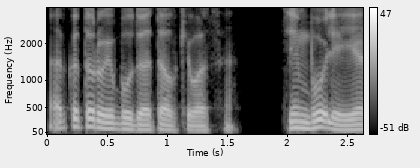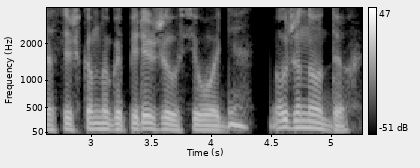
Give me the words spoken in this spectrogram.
от которого и буду отталкиваться. Тем более я слишком много пережил сегодня. Нужен отдых.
